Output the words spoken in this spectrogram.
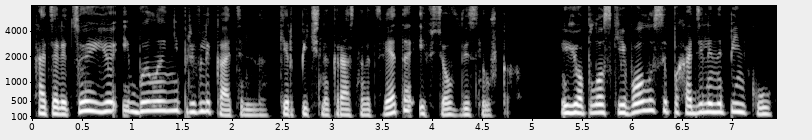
хотя лицо ее и было непривлекательно, кирпично-красного цвета и все в веснушках. Ее плоские волосы походили на пеньку,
